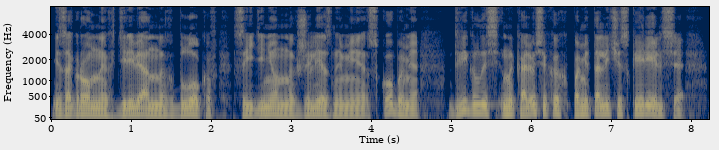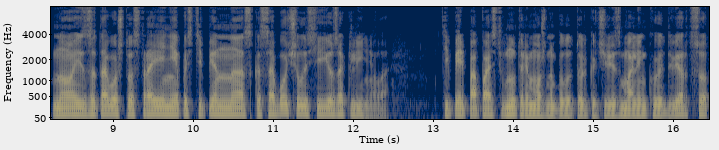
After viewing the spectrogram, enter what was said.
из огромных деревянных блоков, соединенных железными скобами, двигалась на колесиках по металлической рельсе, но из-за того, что строение постепенно скособочилось, ее заклинило. Теперь попасть внутрь можно было только через маленькую дверцу,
